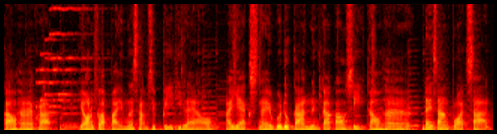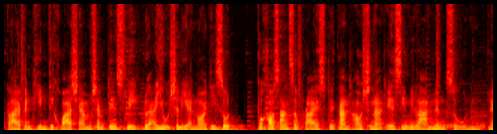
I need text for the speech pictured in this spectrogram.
1995 ครับ ย้อนกลับไปเมื่อ 30 ปีที่แล้ว Ajax ในฤดูกาล 1994-95 ได้สร้างประวัติศาสตร์กลายเป็นทีมที่คว้าแชมป์แชมเปี้ยนส์ลีกด้วยอายุเฉลี่ยน้อยที่สุด พวกเขาสร้างเซอร์ไพรส์ด้วยการเอาชนะเอซิมิลาน 1-0 ใน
